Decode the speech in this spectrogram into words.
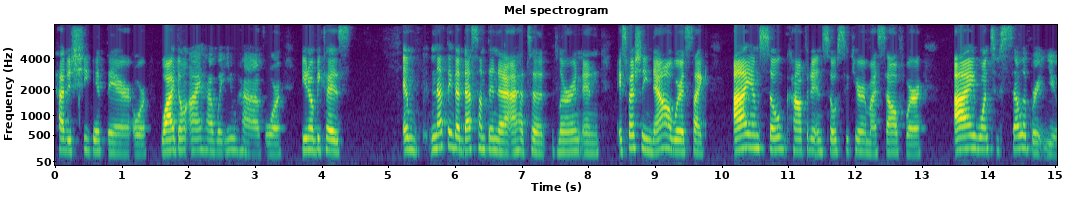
how did she get there? Or why don't I have what you have? Or, you know, because, and nothing that that's something that I had to learn. And especially now where it's like, I am so confident and so secure in myself where I want to celebrate you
